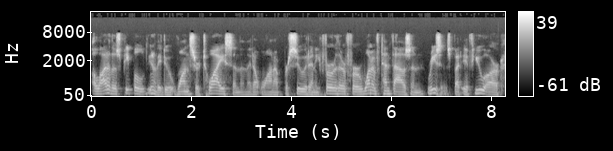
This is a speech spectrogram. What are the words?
a lot of those people, you know, they do it once or twice, and then they don't want to pursue it any further for one of ten thousand reasons. But if you are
